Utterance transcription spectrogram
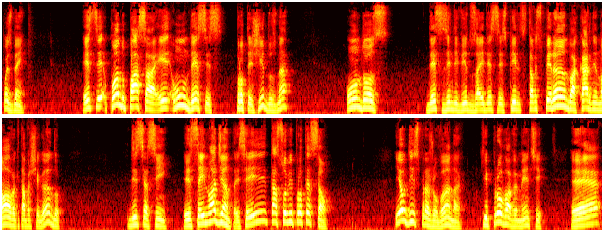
Pois bem, esse, quando passa um desses protegidos, né? Um dos desses indivíduos aí, desses espíritos que estavam esperando a carne nova que estava chegando, disse assim: esse aí não adianta, esse aí está sob proteção. E eu disse para Giovana que provavelmente é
